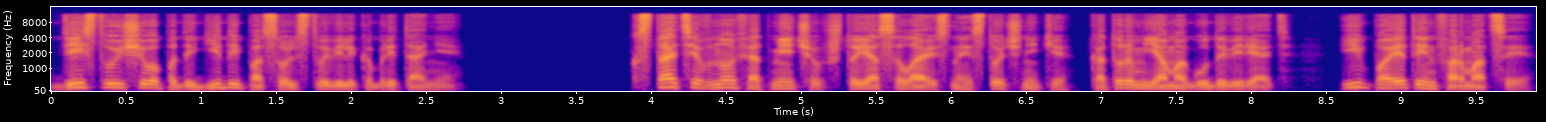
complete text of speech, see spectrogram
действующего под эгидой посольства Великобритании. Кстати, вновь отмечу, что я ссылаюсь на источники, которым я могу доверять, и по этой информации,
